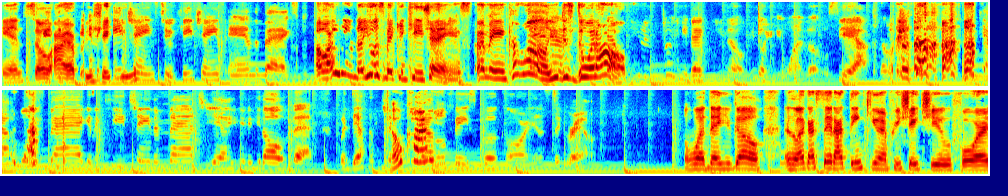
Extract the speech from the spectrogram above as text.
and so and, I appreciate and you. Keychains too, keychains and the bags. Oh, I didn't even know you was making keychains. I mean, come on, you just do it all. You, need that. You know, you know, you need one of those. Yeah, a Cowboys bag and a keychain to match. Yeah, you need to get all of that. But definitely check okay. me out on Facebook or Instagram. Well, there you go. And like I said, I thank you and appreciate you for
